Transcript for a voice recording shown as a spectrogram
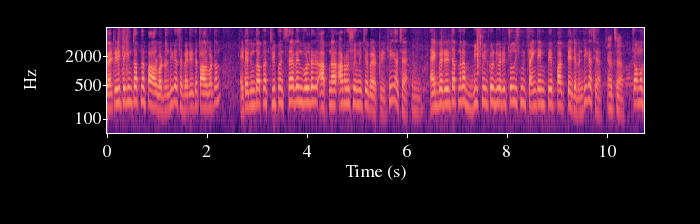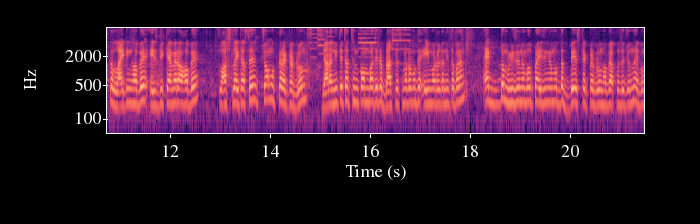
ব্যাটারিতে কিন্তু আপনার পাওয়ার বাটন ঠিক আছে? ব্যাটারিতে পাওয়ার বাটন এটা কিন্তু আপনার থ্রি পয়েন্ট সেভেন ভোল্টের আপনার আঠারোশো এমএচের ব্যাটারি ঠিক আছে? এক ব্যাটারিতে আপনারা বিশ মিনিট করে ব্যাটারি চল্লিশ মিনিট ফ্লাইং টাইম পেয়ে যাবেন ঠিক আছে? আচ্ছা। চমৎকার লাইটিং হবে এইচডি ক্যামেরা হবে ফ্ল্যাশ লাইট আছে চমৎকার একটা ড্রোন যারা নিতে চাচ্ছেন কম বাজেটে ব্রাশলেস মোটর মধ্যে এই মডেলটা নিতে পারেন একদম রিজনেবল প্রাইসিং এর মধ্যে বেস্ট একটা ড্রোন হবে আপনাদের জন্য এবং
